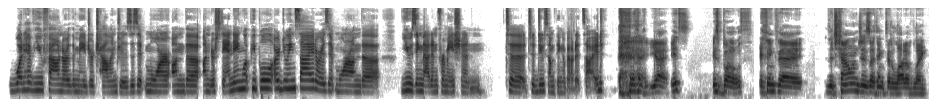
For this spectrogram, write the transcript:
what have you found are the major challenges? Is it more on the understanding what people are doing side, or is it more on the using that information to to do something about it side? yeah, it's it's both. I think that the challenges I think that a lot of like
